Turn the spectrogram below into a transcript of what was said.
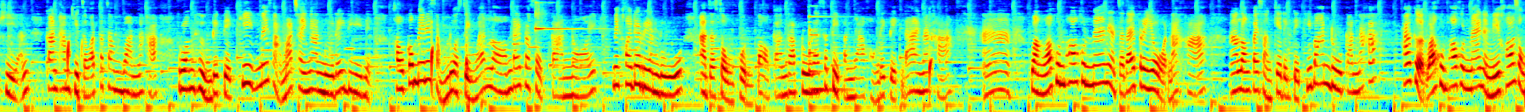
เขียน การทำกิจวัตรประจำวันนะคะ รวมถึงเด็กๆที่ไม่สามารถใช้งานมือได้ดีเนี่ยเขาก็ไม่ได้สำรวจสิ่งแวดล้อมได้ประสบการณ์น้อย ไม่ค่อยได้เรียนรู้ อาจจะส่งผลต่อการรับรู้และสติปัญญาของเด็กๆได้นะคะอ่าหวังว่าคุณพ่อคุณแม่เนี่ยจะได้ประโยชน์นะคะอลองไปสังเกตเด็กๆที่บ้านดูกันนะคะ ถ้าเกิดว่าคุณพ่อคุณแม่เนี่ยมีข้อสง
